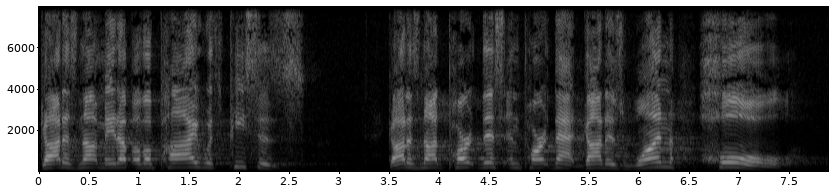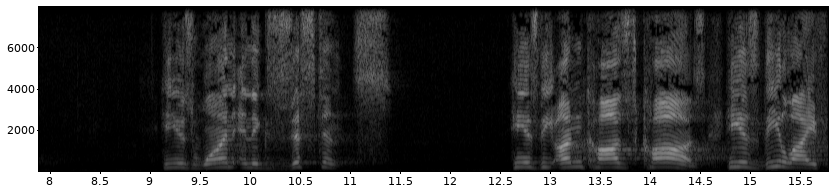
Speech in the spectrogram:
God is not made up of a pie with pieces. God is not part this and part that. God is one whole. He is one in existence. He is the uncaused cause. He is the life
